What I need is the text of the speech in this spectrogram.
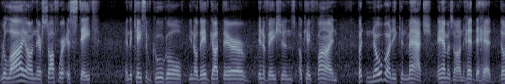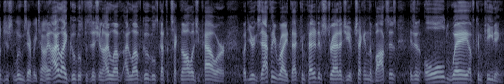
rely on their software estate. In the case of Google, you know, they've got their innovations, okay, fine. But nobody can match Amazon head to head. They'll just lose every time. I, mean, I like Google's position. I love, I love Google's got the technology power, but you're exactly right. That competitive strategy of checking the boxes is an old way of competing.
